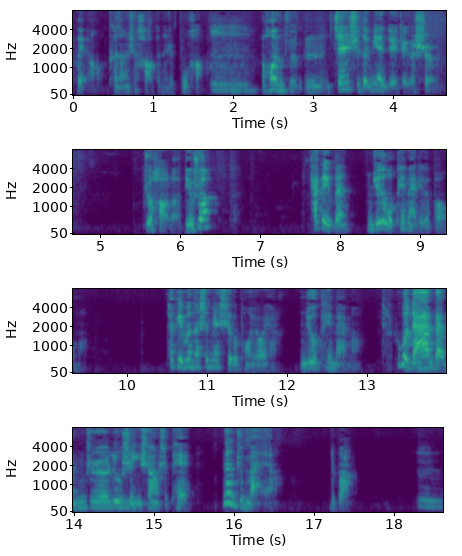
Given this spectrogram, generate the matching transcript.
馈啊，可能是好，可能是不好。嗯，然后你就嗯，真实的面对这个事儿就好了。比如说，他可以问你觉得我配买这个包吗？他可以问他身边十个朋友呀，你觉得我配买吗？如果答案百分之六十以上是配，那你就买呀，对吧？嗯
